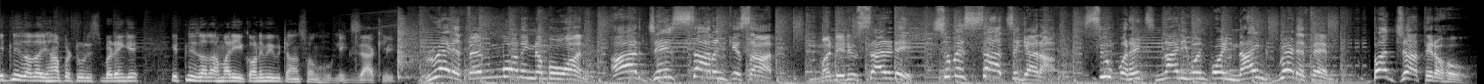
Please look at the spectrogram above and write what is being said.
इतनी ज़्यादा यहाँ पर टूरिस्ट बढ़ेंगे, इतनी ज़्यादा हमारी इकोनॉमी भी ट्रांसफॉर्म होगी। Exactly red F M morning number one R J Sarang के साथ। मंडे टू सैटरडे सुबह सात से ग्यारह। Super hits 91.9 red F M बच जाते रहो।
